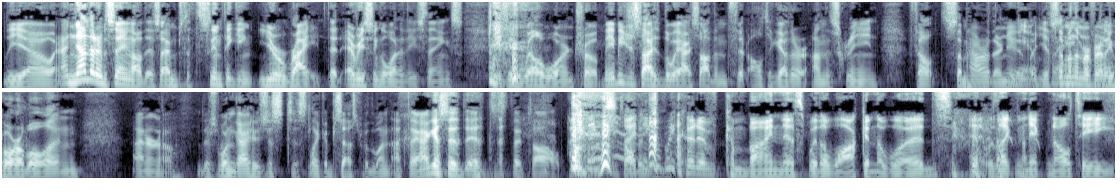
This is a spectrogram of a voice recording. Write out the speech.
Leo, and now that I'm saying all this, I'm thinking you're right that every single one of these things is a well-worn trope. Maybe just the way I saw them fit all together on the screen felt somehow or other new. Yeah, but yeah, some of them are fairly right. horrible and. I don't know. There's one guy who's just, just like obsessed with one thing. I guess it, it's that's all. I think, all I think we could have combined this with a walk in the woods, and it was like Nick Nolte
